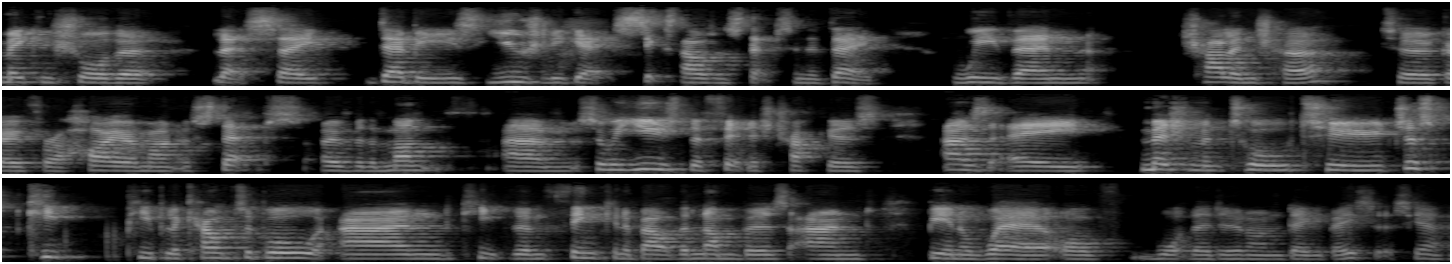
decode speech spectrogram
making sure that let's say Debbie's usually gets 6,000 steps in a day. We then challenge her to go for a higher amount of steps over the month. Um, so we use the fitness trackers as a measurement tool to just keep people accountable and keep them thinking about the numbers and being aware of what they're doing on a daily basis. Yeah.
